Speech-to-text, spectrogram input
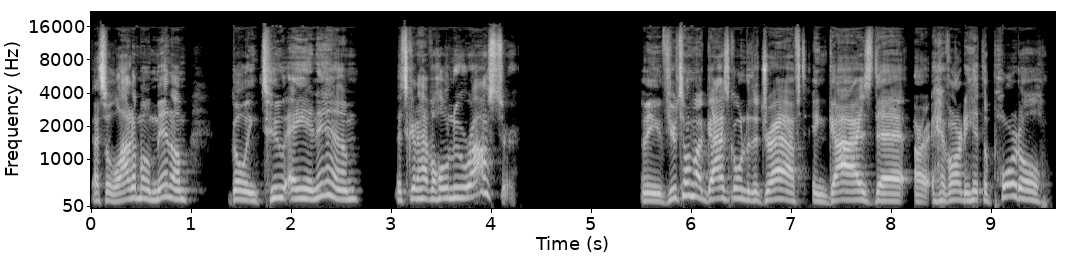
that's a lot of momentum going to A&M that's going to have a whole new roster. I mean, if you're talking about guys going to the draft and guys that are have already hit the portal,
